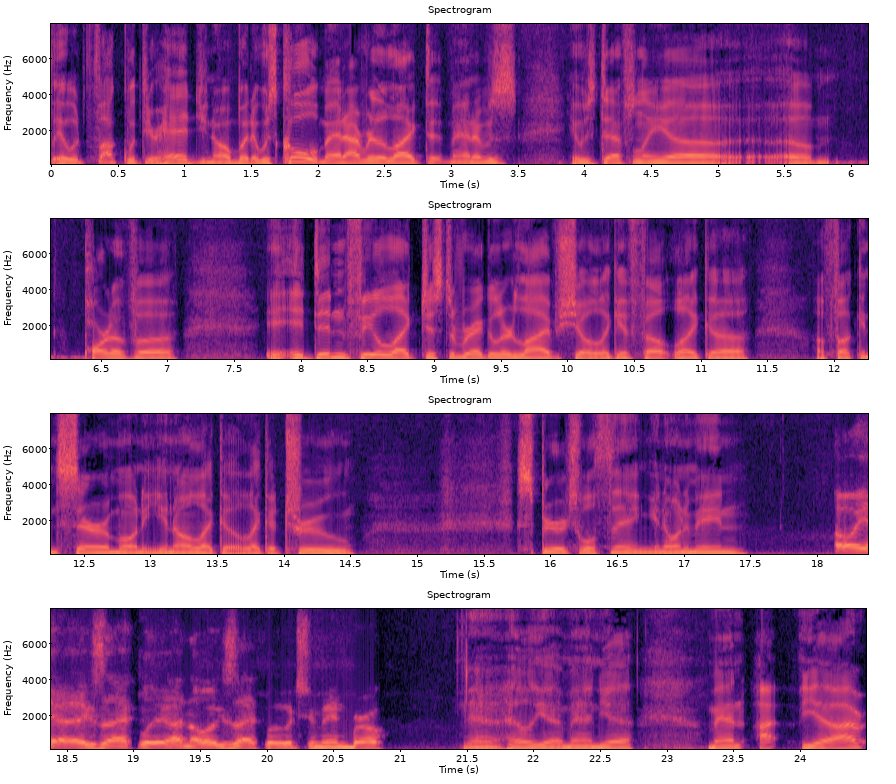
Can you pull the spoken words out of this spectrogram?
it would fuck with your head, you know. But it was cool, man. I really liked it, man. It was it was definitely uh, um, part of a. It, it didn't feel like just a regular live show. Like it felt like a a fucking ceremony, you know, like a like a true spiritual thing. You know what I mean? Oh yeah, exactly. I know exactly what you mean, bro. Yeah, hell yeah, man. Yeah, man. I yeah,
